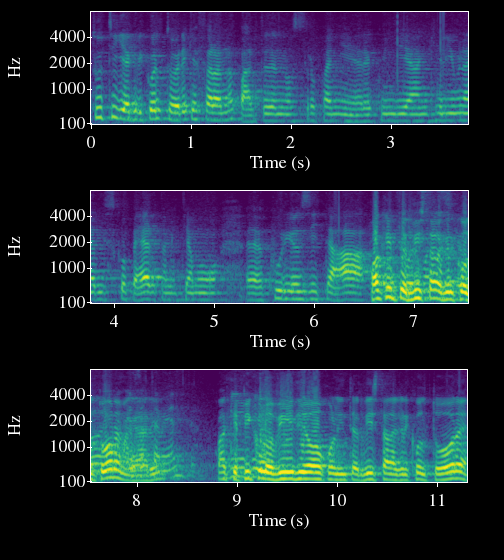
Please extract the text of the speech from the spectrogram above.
tutti gli agricoltori che faranno parte del nostro paniere, quindi anche lì una riscoperta, mettiamo eh, curiosità. Qualche intervista all'agricoltore magari? Esattamente. Qualche video. piccolo video con l'intervista all'agricoltore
